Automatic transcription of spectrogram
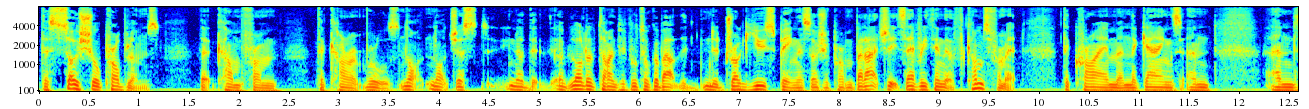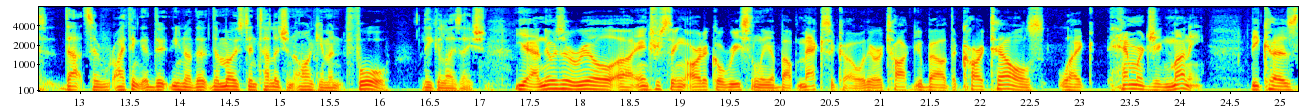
the social problems that come from the current rules. Not not just you know the, a lot of times people talk about the you know, drug use being the social problem, but actually it's everything that comes from it, the crime and the gangs and and that's a I think the, you know the the most intelligent argument for legalization. Yeah, and there was a real uh, interesting article recently about Mexico. They were talking about the cartels like hemorrhaging money because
